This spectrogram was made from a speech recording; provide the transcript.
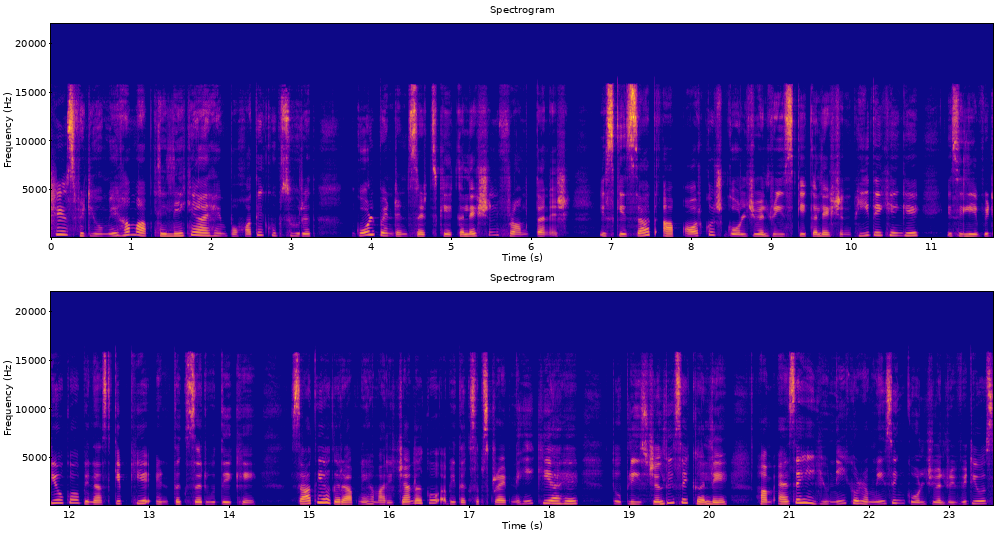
के इस वीडियो में हम आपके लिए लेके आए हैं बहुत ही खूबसूरत गोल्ड पेंडेंट सेट्स के कलेक्शन फ्रॉम तनिष इसके साथ आप और कुछ गोल्ड ज्वेलरीज के कलेक्शन भी देखेंगे। इसीलिए वीडियो को बिना स्किप किए एंड तक ज़रूर देखें। साथ ही अगर आपने हमारे चैनल को अभी तक सब्सक्राइब नहीं किया है तो प्लीज़ जल्दी से कर लें। हम ऐसे ही यूनिक और अमेजिंग गोल्ड ज्वेलरी वीडियोस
